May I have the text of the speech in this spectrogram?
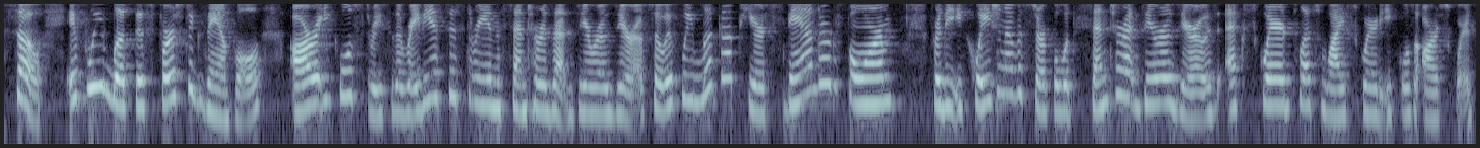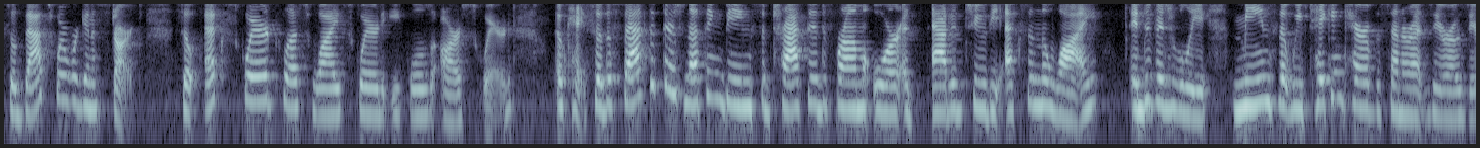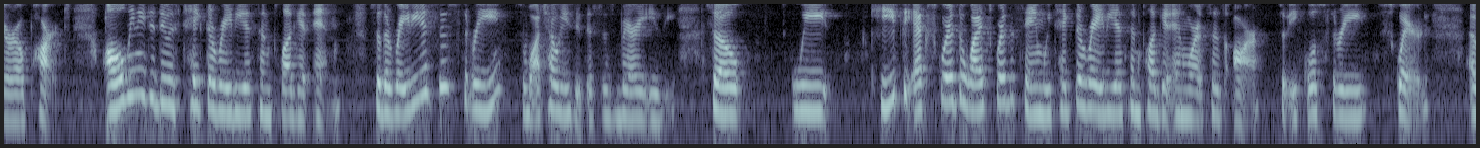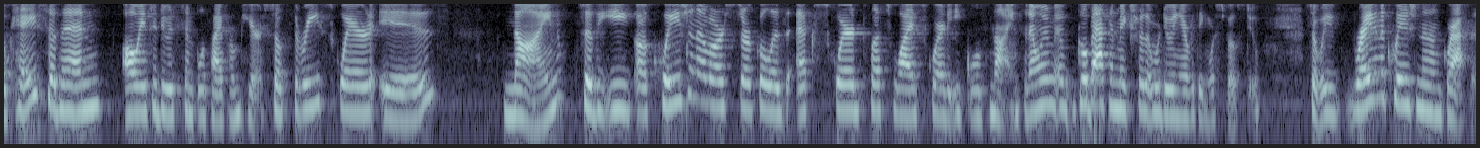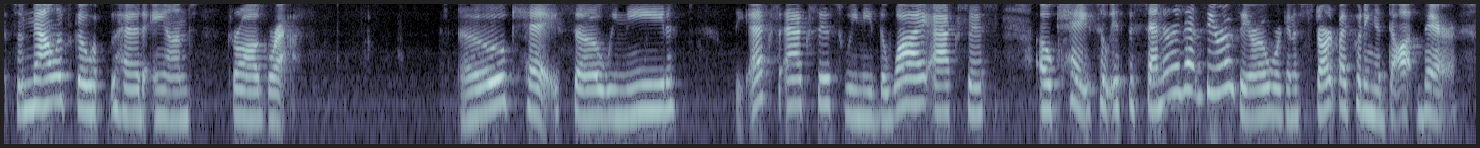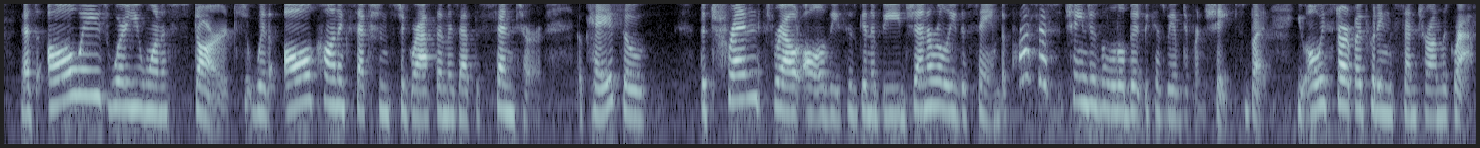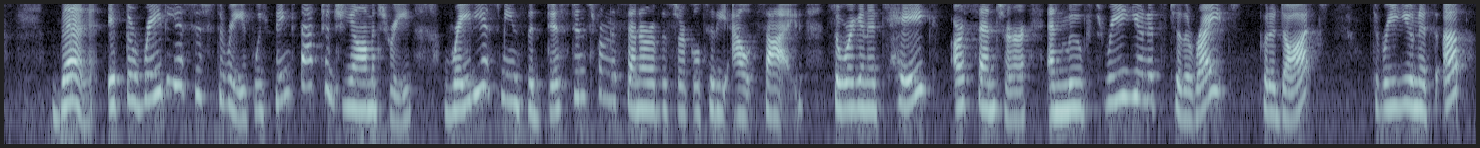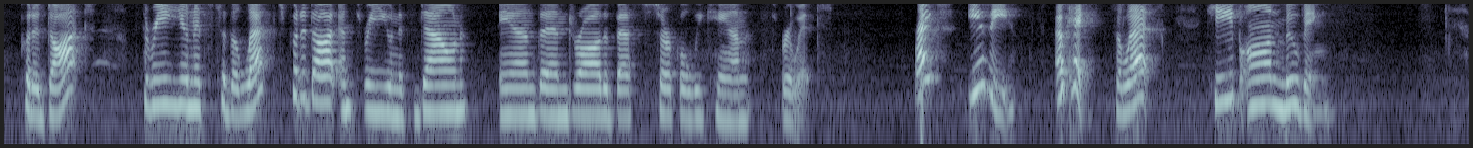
So if we look, this first example, r equals 3, so the radius is 3 and the center is at 0, 0. So if we look up here, standard form for the equation of a circle with center at 0, 0 is x squared plus y squared equals r squared. So that's where we're going to start. So x squared plus y squared equals r squared. Okay, so the fact that there's nothing being subtracted from or added to the x and the y individually means that we've taken care of the center at 0, 0 part. All we need to do is take the radius and plug it in. So the radius is 3, so watch how easy, this is very easy. So we keep the x squared, the y squared the same, we take the radius and plug it in where it says r, so equals 3 squared. Okay, so then all we have to do is simplify from here. So 3 squared is 9. So the e equation of our circle is x squared plus y squared equals 9. So now we go back and make sure that we're doing everything we're supposed to. So we write an equation and then graph it. So now let's go ahead and draw a graph. Okay, so we need the x-axis, we need the y-axis. Okay, so if the center is at 0, 0, we're going to start by putting a dot there. That's always where you want to start with all conic sections to graph them is at the center. Okay, so the trend throughout all of these is going to be generally the same. The process changes a little bit because we have different shapes, but you always start by putting the center on the graph. Then, if the radius is 3, if we think back to geometry, radius means the distance from the center of the circle to the outside. So we're going to take our center and move 3 units to the right, put a dot, 3 units up, put a dot, three units to the left, put a dot, and three units down, and then draw the best circle we can through it. Right? Easy. Okay, so let's keep on moving.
